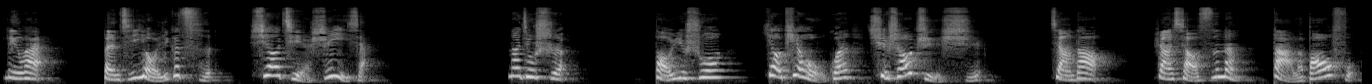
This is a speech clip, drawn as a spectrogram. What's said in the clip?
另外，本集有一个词需要解释一下。那就是，宝玉说要替偶官去烧纸时，讲到让小厮们打了包袱，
